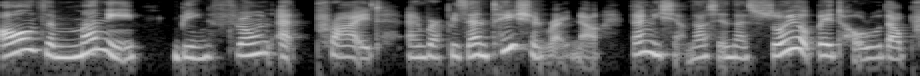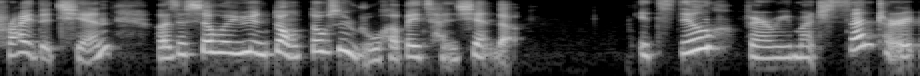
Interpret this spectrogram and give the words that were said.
all the money being thrown at pride and representation right now，当你想到现在所有被投入到 pride 的钱和这社会运动都是如何被呈现的。 ” it's still very much centered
